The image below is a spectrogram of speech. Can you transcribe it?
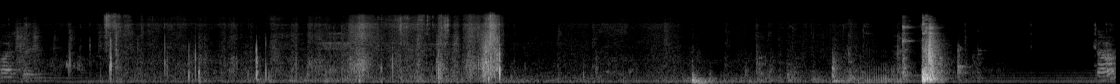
much, baby. Huh?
